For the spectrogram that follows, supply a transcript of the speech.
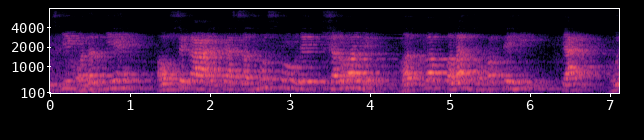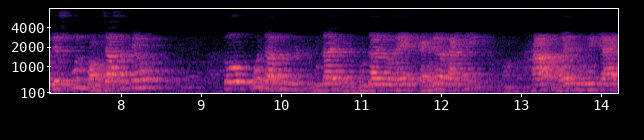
उसकी मदद की है और उससे कहा है, क्या सचमुच तुम मुझे भर में मतलब पलक झपकते ही क्या है, मुझे स्कूल पहुँचा सकते हो? तो वो जादू गुड्डा जो है, कहने लगा कि हाँ मैं तुम्हें क्या है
